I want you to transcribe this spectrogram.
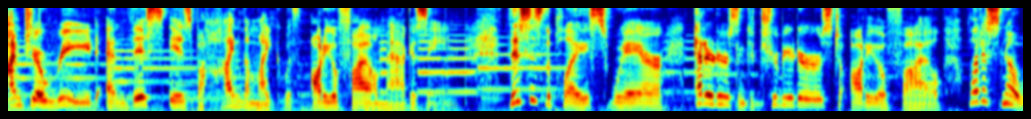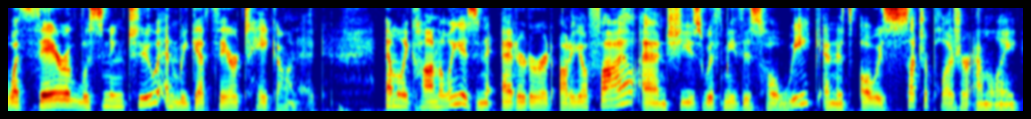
I'm Jo Reed, and this is Behind the Mic with AudioFile Magazine. This is the place where editors and contributors to AudioFile let us know what they're listening to, and we get their take on it. Emily Connolly is an editor at AudioFile, and she's with me this whole week, and it's always such a pleasure, Emily.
